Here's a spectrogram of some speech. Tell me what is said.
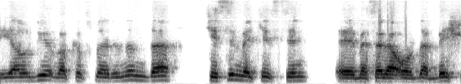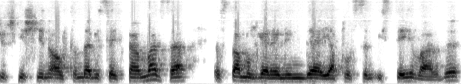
Yahudi vakıflarının da kesin ve kesin e, mesela orada 500 kişinin altında bir seçmen varsa İstanbul genelinde yapılsın isteği vardı.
